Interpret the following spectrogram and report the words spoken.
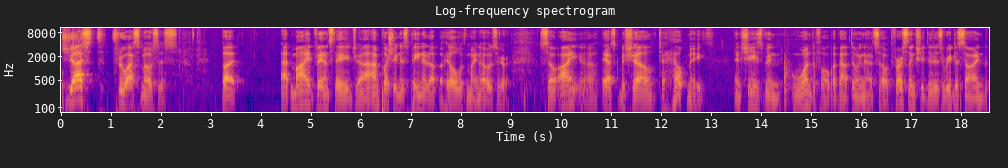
just through osmosis. But at my advanced age, uh, I'm pushing this peanut up a hill with my nose here. So I uh, asked Michelle to help me, and she has been wonderful about doing that. So the first thing she did is redesigned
